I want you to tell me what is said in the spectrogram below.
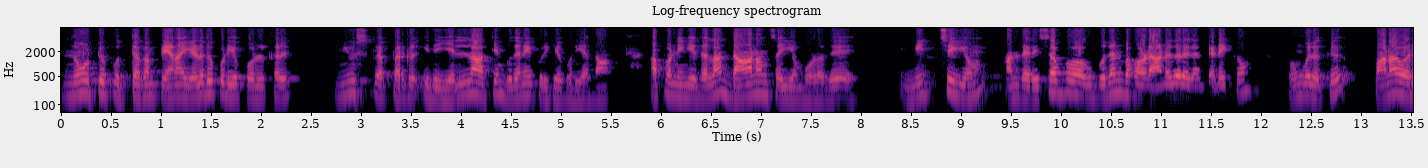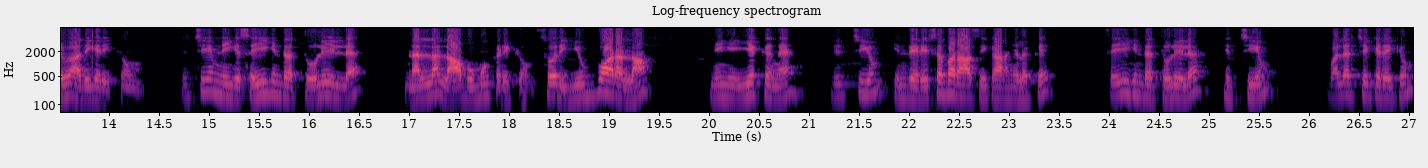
நோட்டு புத்தகம் பேனா எழுதக்கூடிய பொருட்கள் நியூஸ் பேப்பர்கள் இது எல்லாத்தையும் புதனை குறிக்கக்கூடியதான் அப்போ நீங்க இதெல்லாம் தானம் செய்யும் பொழுது நிச்சயம் அந்த ரிஷப புதன் பகவானோட அனுகிரகம் கிடைக்கும். உங்களுக்கு பண வரவு அதிகரிக்கும். நிச்சயம் நீங்க செய்கின்ற தொழிலில் நல்ல லாபமும் கிடைக்கும். ஸோ இவ்வாறெல்லாம் நீங்க இயக்குங்க. நிச்சயம் இந்த ரிஷப ராசிக்காரங்களுக்கு செய்கின்ற தொழில நிச்சயம் வளர்ச்சி கிடைக்கும்.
